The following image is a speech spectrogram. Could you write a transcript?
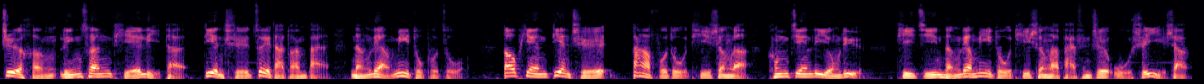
制衡磷酸铁锂的电池最大短板——能量密度不足。刀片电池大幅度提升了空间利用率，体积能量密度提升了百分之五十以上。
